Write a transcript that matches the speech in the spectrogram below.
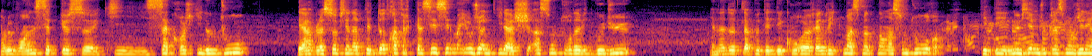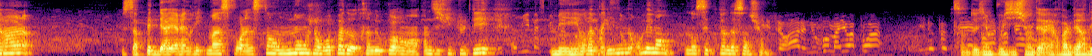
On le voit, un Sepkus euh, qui s'accroche, qui donne tout. Derrière Vlasov, il y en a peut-être d'autres à faire casser. C'est le maillot jaune qui lâche à son tour David Godu. Il y en a d'autres là, peut-être des coureurs. Henrik Mas maintenant à son tour, qui était 9ème du classement général. Ça pète derrière Henrik Mas pour l'instant. Non, je n'en vois pas d'autres hein, de coureurs en difficulté. Mais on a pris énormément dans cette fin d'ascension. En deuxième position derrière Valverde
